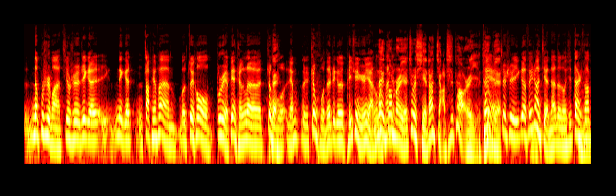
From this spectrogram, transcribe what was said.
那不是嘛？就是这个那个诈骗犯，最后不是也变成了政府联政府的这个培训人员了吗？那哥们儿也就是写张假支票而已，对？这是一个非常简单的东西，但是他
